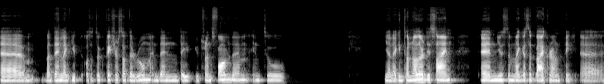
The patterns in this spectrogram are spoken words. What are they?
um, but then like you also took pictures of the room and then they you transform them into yeah like into another design and use them like as a background pic uh,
